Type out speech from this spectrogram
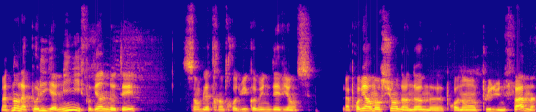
Maintenant, la polygamie, il faut bien le noter, semble être introduite comme une déviance. La première mention d'un homme euh, prenant plus d'une femme,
